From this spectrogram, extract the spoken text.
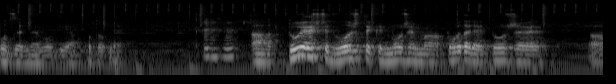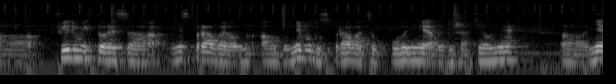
podzemné vody a podobne. Uh-huh. A tu je ešte dôležité, keď môžem povedať aj to, že firmy, ktoré sa nesprávajú alebo nebudú správať zodpovedne a udržateľne, ne,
